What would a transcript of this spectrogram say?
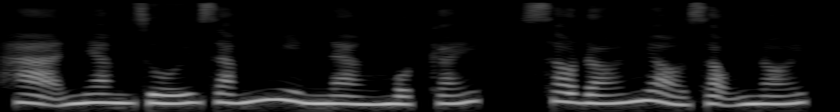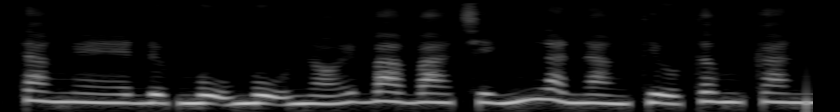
Hạ nham dối dám nhìn nàng một cái, sau đó nhỏ giọng nói ta nghe được mụ mụ nói ba ba chính là nàng tiểu tâm can,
